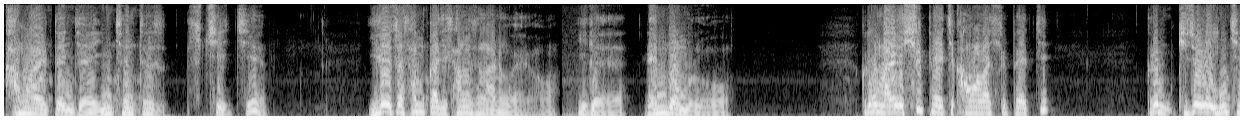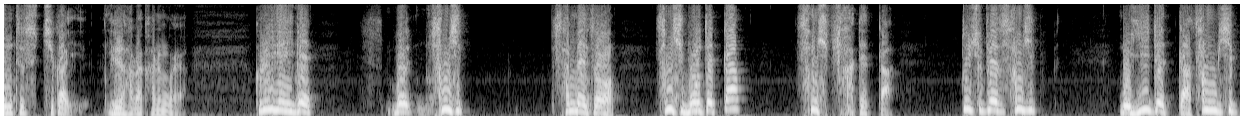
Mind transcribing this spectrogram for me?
강화할 때 이제 인챈트 수- 수치 있지? 1에서 3까지 상승하는 거예요. 이게 랜덤으로. 그리고 만약에 실패했지, 강화가 실패했지? 그럼 기존의 인챈트 수치가 1 하락하는 거야. 그러니까 이게 뭐 33에서 35 됐다? 34 됐다. 또 실패해서 30, 뭐 2 됐다. 31,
